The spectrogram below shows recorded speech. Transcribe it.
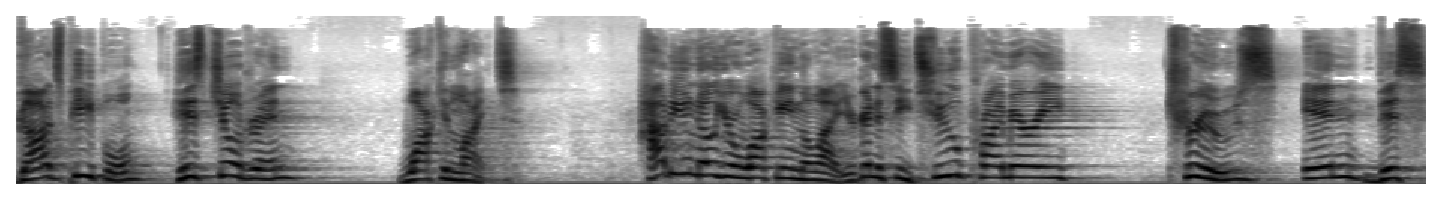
God's people, his children, walk in light. How do you know you're walking in the light? You're going to see two primary truths in this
